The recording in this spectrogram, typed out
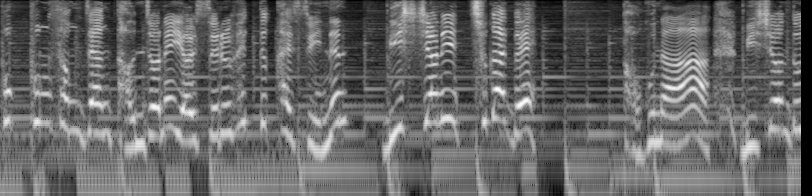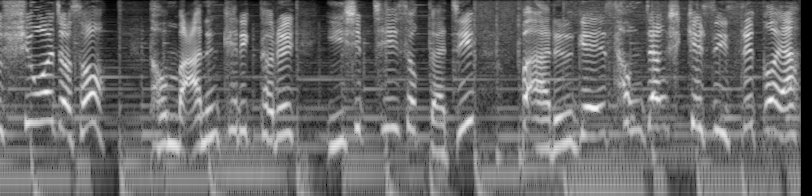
폭풍 성장 던전의 열쇠를 획득할 수 있는 미션이 추가돼. 더구나 미션도 쉬워져서 더 많은 캐릭터를 20체이서까지 빠르게 성장시킬 수 있을 거야.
